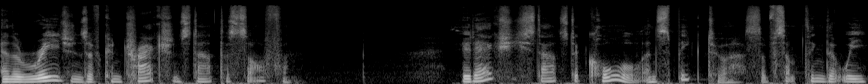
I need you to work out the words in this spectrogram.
and the regions of contraction start to soften, it actually starts to call and speak to us of something that we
